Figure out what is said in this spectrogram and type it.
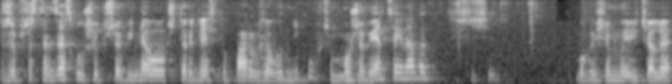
że, przez ten zespół się przewinęło 40 paru zawodników, czy może więcej nawet, mogę się mylić, ale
